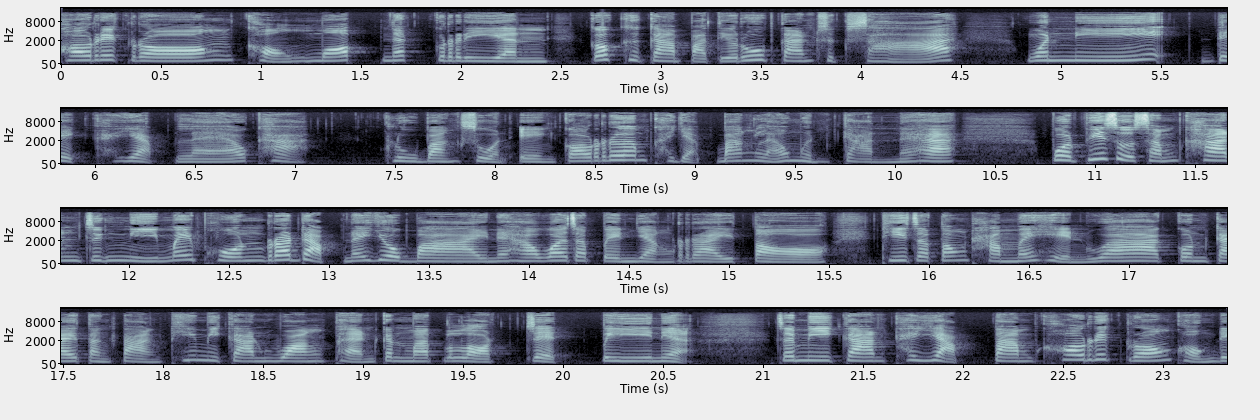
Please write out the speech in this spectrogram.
ข้อเรียกร้องของม็อบนักเรียน ก็คือการปฏิรูปการศึกษา วันนี้เด็กขยับแล้วค่ะ ครูบางส่วนเองก็เริ่มขยับบ้างแล้วเหมือนกันนะคะบทพิสูจน์สำคัญจึงหนีไม่พ้นระดับนโยบายนะคะว่าจะเป็นอย่างไรต่อ ที่จะต้องทำให้เห็นว่ากลไกต่างๆ ที่มีการวางแผนกันมาตลอด 7 ปีเนี่ยจะมีการขยับตามข้อเรียกร้องของเ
